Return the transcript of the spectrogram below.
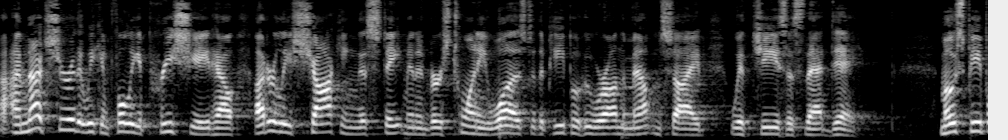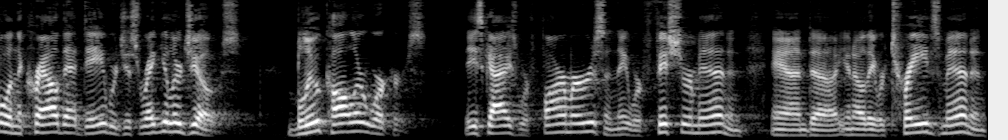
I'm not sure that we can fully appreciate how utterly shocking this statement in verse 20 was to the people who were on the mountainside with Jesus that day. Most people in the crowd that day were just regular Joes, blue collar workers. These guys were farmers and they were fishermen and, and, uh, you know, they were tradesmen and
